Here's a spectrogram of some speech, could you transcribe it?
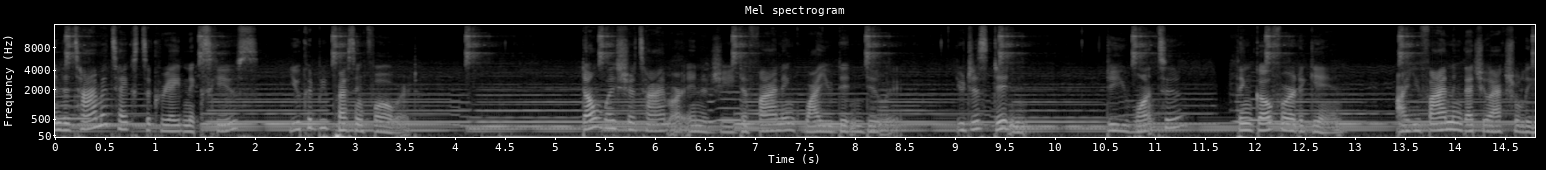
In the time it takes to create an excuse, you could be pressing forward. Don't waste your time or energy defining why you didn't do it. You just didn't. Do you want to? Then go for it again. Are you finding that you actually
